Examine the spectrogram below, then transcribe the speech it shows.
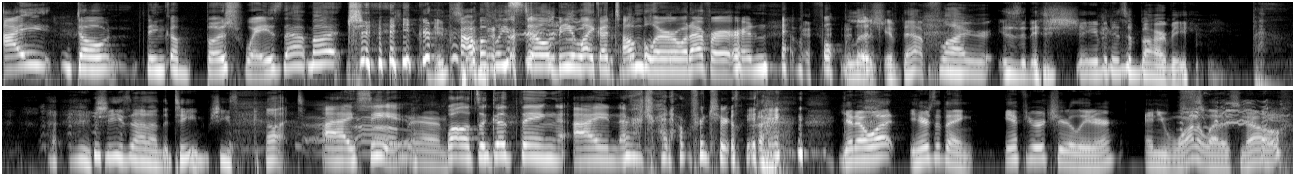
I don't think a bush weighs that much. you could It's- probably still be like a tumbler or whatever and have a full bush. look, if that flyer isn't as shaven as a Barbie, she's not on the team. She's cut. I oh, see. man. well, it's a good thing I never tried out for cheerleading. You know what? Here's the thing: if you're a cheerleader and you want to let us know,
